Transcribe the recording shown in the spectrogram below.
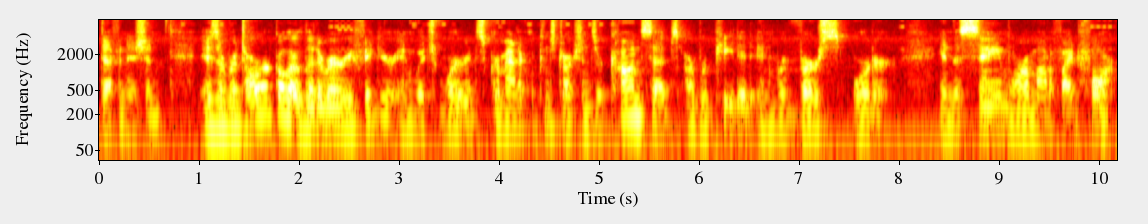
definition, is a rhetorical or literary figure in which words, grammatical constructions, or concepts are repeated in reverse order, in the same or a modified form.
